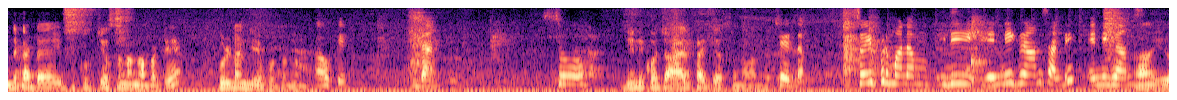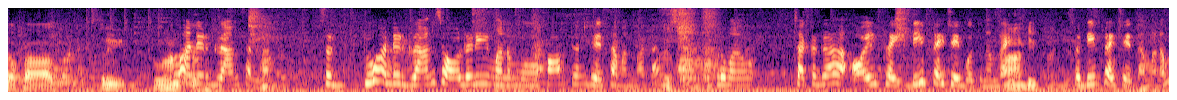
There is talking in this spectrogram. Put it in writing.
ఎందుకంటే ఇప్పుడు కుక్ చేస్తున్నాం కాబట్టి ఫుల్ డన్ చేయబోతున్నాం. ఓకే డన్ సో దీన్ని కొంచెం ఆయిల్ ఫ్రై చేస్తున్నాం చేద్దాం. సో ఇప్పుడు మనం ఇది ఎన్ని గ్రామ్స్ అండి? ఎన్ని గ్రామ్స్? ఇది ఒక త్రీ టూ హండ్రెడ్ గ్రామ్స్ అన్నమాట. So two hundred grams already మనము హాఫ్ టన్ చేసామన్నమాట. ఇప్పుడు మనం చక్కగా ఆయిల్ ఫ్రై డీప్ ఫ్రై చేయబోతున్నాం రైట్ సో డీప్ ఫ్రై చేద్దాం మనం.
